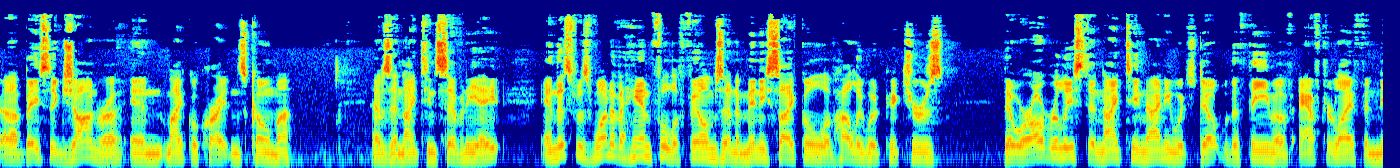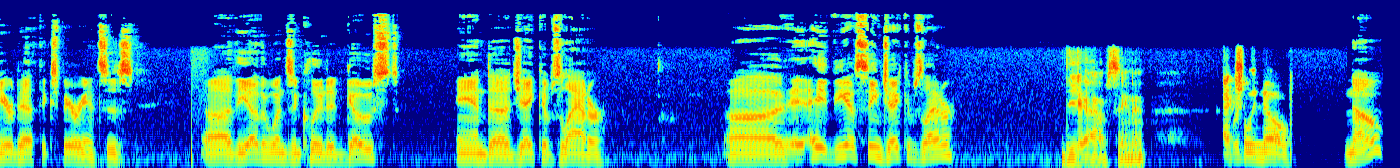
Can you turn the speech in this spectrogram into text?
uh, basic genre in Michael Crichton's Coma. That was in 1978. And this was one of a handful of films in a mini cycle of Hollywood pictures that were all released in 1990, which dealt with the theme of afterlife and near death experiences. Uh, the other ones included Ghost and uh, Jacob's Ladder. Uh, hey, have you guys seen Jacob's Ladder? yeah, I've seen it. Actually, no, No?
